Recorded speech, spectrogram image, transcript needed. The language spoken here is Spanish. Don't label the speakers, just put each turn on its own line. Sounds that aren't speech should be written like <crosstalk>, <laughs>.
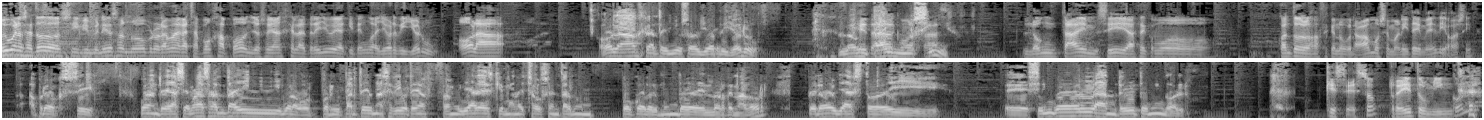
Muy buenas a todos y bienvenidos a un nuevo programa de Gachapón Japón. Yo soy Ángela Trello y aquí tengo a Jordi Yoru. Hola.
Hola Ángela Trello, soy Jordi Yoru.
Long ¿Qué tal? time, sí. Long time, sí. Hace como... ¿Cuánto hace que no grabamos? ¿Semanita y media o así?
Aprox, sí. Bueno, entre la Semana Santa y, bueno, por mi parte, una serie de temas familiares que me han hecho ausentarme un poco del mundo del ordenador, pero ya estoy eh, single and ready to mingle.
¿Qué es eso? ¿Ready to mingle?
